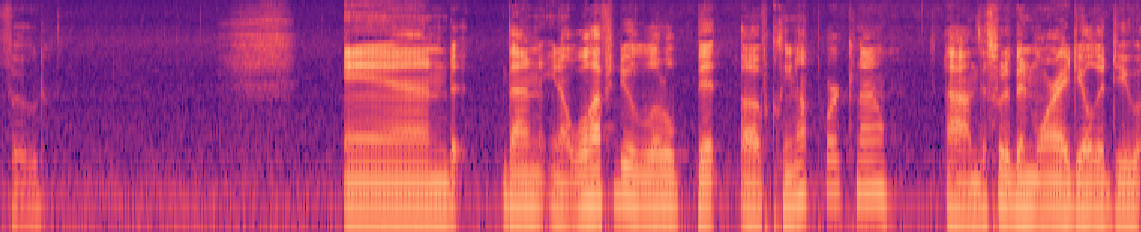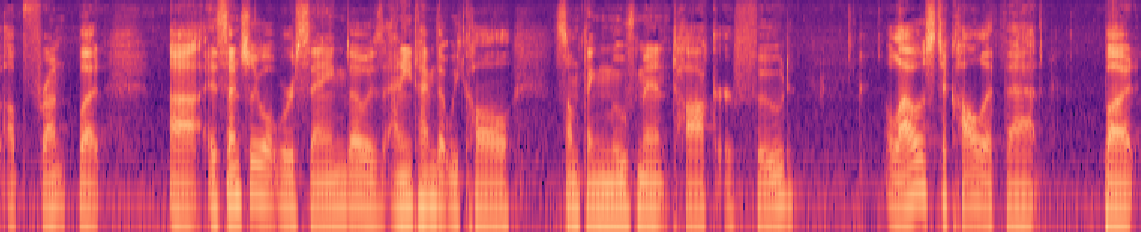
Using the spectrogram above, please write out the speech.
food, and then you know we'll have to do a little bit of cleanup work now um, this would have been more ideal to do up front, but uh, essentially what we're saying though is anytime that we call something movement, talk, or food, allow us to call it that, but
